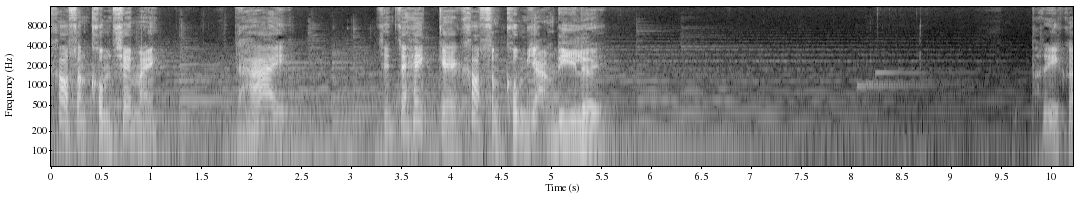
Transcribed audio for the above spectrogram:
เข้าสังคมใช่ไหม ได้ ฉันจะให้แกเข้าสังคมอย่างดีเลย ระเอกก็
